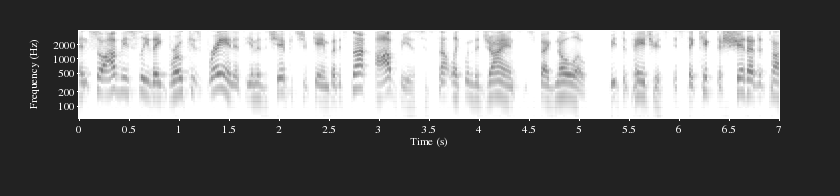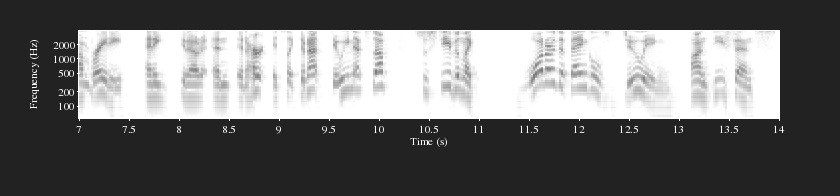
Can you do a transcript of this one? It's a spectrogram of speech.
And so obviously they broke his brain at the end of the championship game, but it's not obvious. It's not like when the Giants and Spagnuolo beat the Patriots. It's they kicked the shit out of Tom Brady and he, you know, and it hurt. It's like they're not doing that stuff. So Steven, like, what are the Bengals doing on defense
